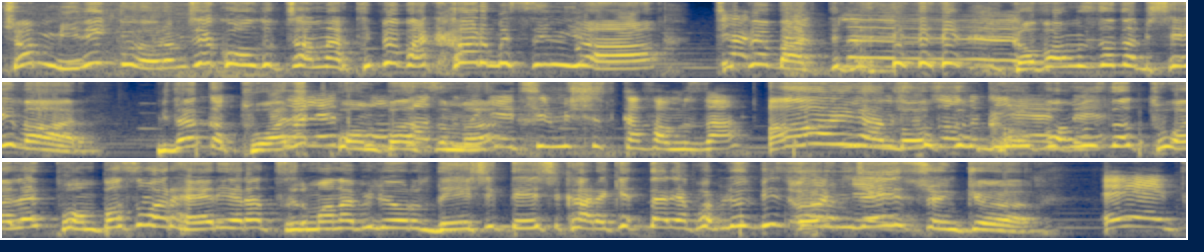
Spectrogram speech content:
Şu an minik bir örümcek olduk canlar. Tipe bakar mısın ya? Tipe Çok bak tipe. Kafamızda da bir şey var. Bir dakika tuvalet, Tuvalet pompası mı? geçirmişiz kafamıza. Aynen Bulmuşuz dostum kafamızda tuvalet pompası var. Her yere tırmanabiliyoruz. Değişik değişik hareketler yapabiliyoruz. Biz Çok örümceğiz iyi. çünkü. Evet.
